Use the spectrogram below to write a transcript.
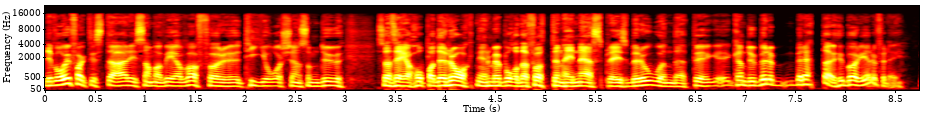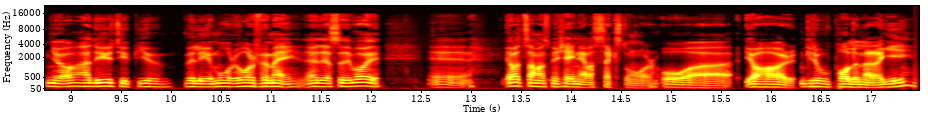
det var ju faktiskt där i samma veva för tio år sedan som du så att säga hoppade rakt ner med båda fötterna i nässpraysberoendet. Kan du berätta, hur började det för dig? Ja, det är ju typ år för mig. Det, så det var ju, eh jag var tillsammans med en tjej när jag var 16 år och eh, jag har grov pollenallergi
